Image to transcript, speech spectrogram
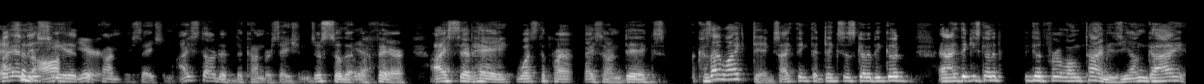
it's I initiated the conversation. I started the conversation just so that yeah. we're fair. I said, "Hey, what's the price on Diggs?" Because I like Diggs. I think that Diggs is going to be good, and I think he's going to be good for a long time. He's a young guy.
